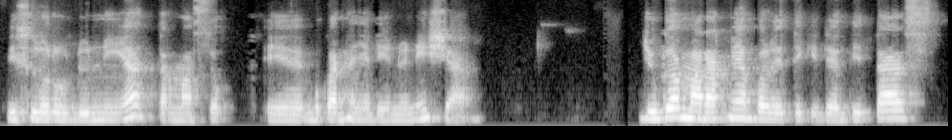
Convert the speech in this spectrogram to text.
di seluruh dunia, termasuk eh, bukan hanya di Indonesia. Juga maraknya politik identitas,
